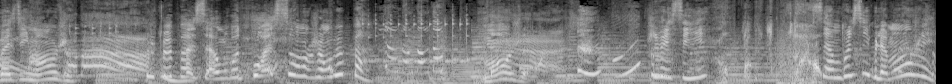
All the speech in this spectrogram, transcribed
Vas-y, mange. Je peux pas, c'est un goût de poisson, j'en veux pas. Mange. Je vais essayer. C'est impossible à manger.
